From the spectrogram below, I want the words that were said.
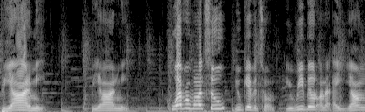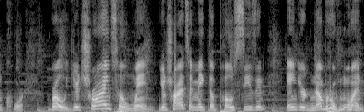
Beyond me, beyond me. Whoever wants to, you give it to him. You rebuild under a young core. Bro, you're trying to win. You're trying to make the postseason, and you're number one.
